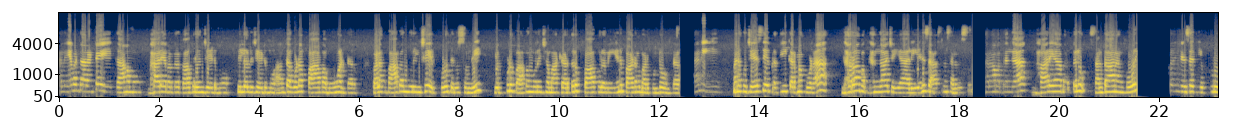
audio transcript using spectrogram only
వాళ్ళు ఏమంటారంటే కామము భార్యాభర్తలు కాపురం చేయడము పిల్లలు చేయడము అంతా కూడా పాపము అంటారు. వాళ్ళకు పాపం గురించే ఎప్పుడు తెలుస్తుంది. ఎప్పుడు పాపం గురించి మాట్లాడతారు పాపులని అని పాటలు పాడుకుంటూ ఉంటారు. కానీ మనకు చేసే ప్రతి కర్మ కూడా ధర్మబద్ధంగా చేయాలి అని శాస్త్రం సెలవిస్తుంది. ధనాబద్ధంగా భార్యాభర్తలు సంతానం కోరి చేసేది ఎప్పుడు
